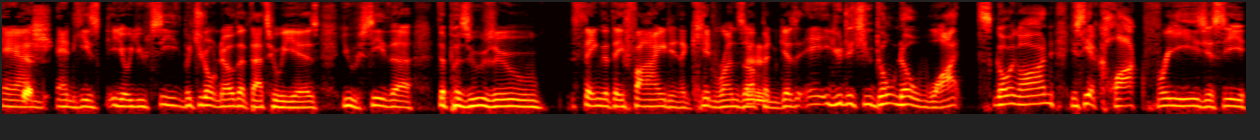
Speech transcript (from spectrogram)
And Yes. and he's you know you see, but you don't know that that's who he is. You see the the Pazuzu thing that they find, and the kid runs Mm-hmm. up and gives. You just you don't know what's going on. You see a clock freeze. You see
